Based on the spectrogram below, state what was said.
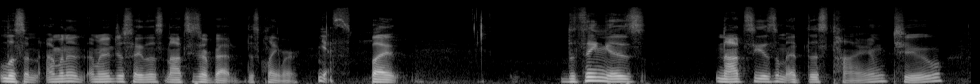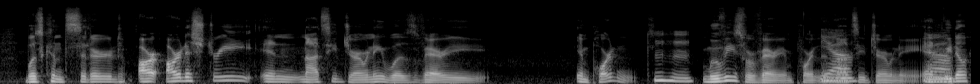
listen, I'm gonna I'm gonna just say this: Nazis are bad. Disclaimer. Yes. But the thing is, Nazism at this time too was considered our artistry in Nazi Germany was very important. hmm Movies were very important Yeah. in Nazi Germany, and Yeah. we don't.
